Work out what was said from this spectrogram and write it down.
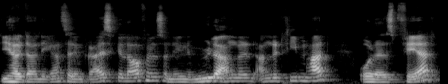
die halt dann die ganze Zeit im Kreis gelaufen ist und irgendeine Mühle ange angetrieben hat oder das Pferd,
